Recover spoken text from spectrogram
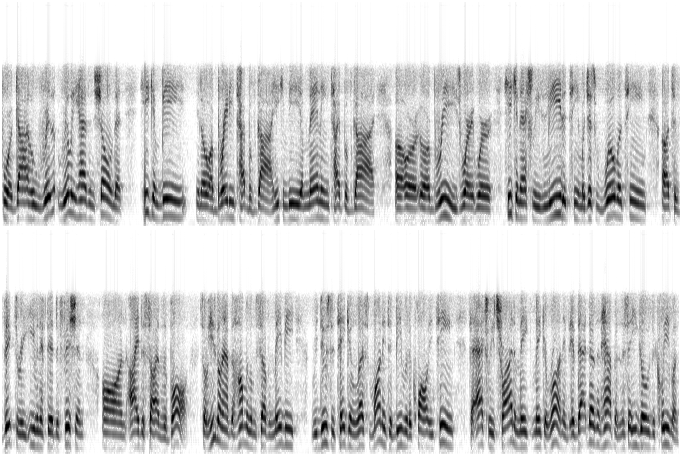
for a guy who re- really hasn't shown that he can be, you know, a Brady type of guy. He can be a Manning type of guy uh, or, or a Brees, where where he can actually lead a team or just will a team uh, to victory, even if they're deficient on either side of the ball. So he's going to have to humble himself and maybe reduce to taking less money to be with a quality team to actually try to make make a run. If, if that doesn't happen, let's say he goes to Cleveland,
